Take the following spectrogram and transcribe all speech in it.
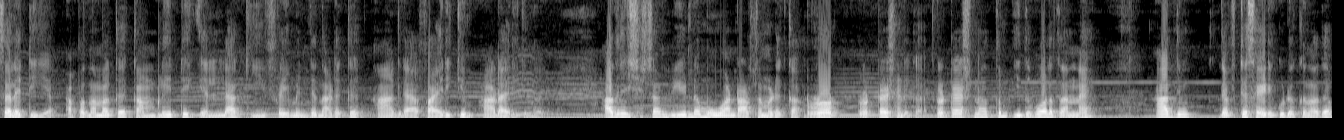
സെലക്ട് ചെയ്യുക. അപ്പോൾ നമുക്ക് കംപ്ലീറ്റ് എല്ലാ കീ ഫ്രെയിമിന്റെ നടുക്ക് ആ ഗ്രാഫായിരിക്കും ആഡായിരിക്കുന്നത് അതിനുശേഷം വീണ്ടും മൂവ് ആൻഡ് ട്രാൻസ്ഫോം എടുക്കുക. റോ റൊട്ടേഷൻ എടുക്കുക. റൊട്ടേഷനകത്തും ഇതുപോലെ തന്നെ ആദ്യം ലെഫ്റ്റ് സൈഡിൽ കൊടുക്കുന്നത്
